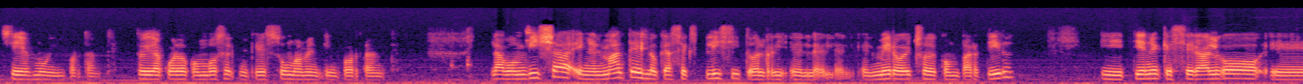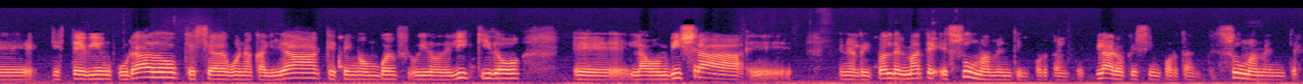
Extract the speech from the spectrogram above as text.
Sí, es muy importante. Estoy de acuerdo con vos en que es sumamente importante. La bombilla en el mate es lo que hace explícito el, el, mero hecho de compartir y tiene que ser algo eh, que esté bien curado, que sea de buena calidad, que tenga un buen fluido de líquido. Eh, la bombilla eh, en el ritual del mate es sumamente importante, claro que es importante, sumamente.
